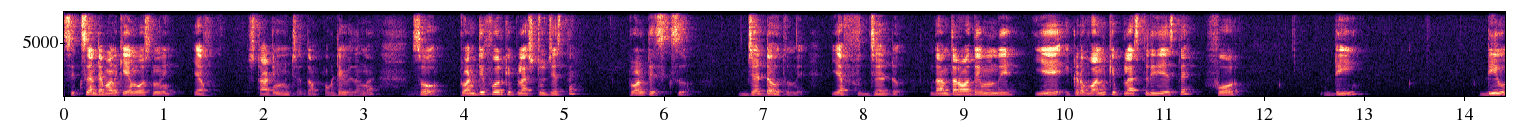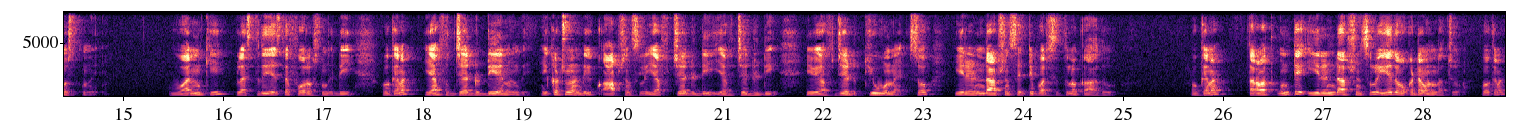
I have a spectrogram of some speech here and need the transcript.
సిక్స్ అంటే మనకి ఏమవుతుంది ఎఫ్. స్టార్టింగ్ నుంచి చేద్దాం ఒకటే విధంగా. సో ట్వంటీ ఫోర్కి ప్లస్ టూ చేస్తే ట్వంటీ సిక్స్. జెడ్ అవుతుంది. F Z. దాని తర్వాత ఏముంది? ఏ ఇక్కడ వన్కి ప్లస్ త్రీ చేస్తే ఫోర్. డి. డి వస్తుంది. వన్కి ప్లస్ త్రీ చేస్తే ఫోర్ వస్తుంది డి. ఓకేనా? ఎఫ్ జెడ్ డి అని ఉంది. ఇక్కడ చూడండి ఆప్షన్స్లో F Z D F Z D ఇవి ఎఫ్ జెడ్ క్యూ ఉన్నాయి. సో ఈ రెండు ఆప్షన్స్ ఎట్టి పరిస్థితుల్లో కాదు. ఓకేనా? తర్వాత ఉంటే ఈ రెండు ఆప్షన్స్లో ఏదో ఒకటే ఉండొచ్చు. ఓకేనా?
